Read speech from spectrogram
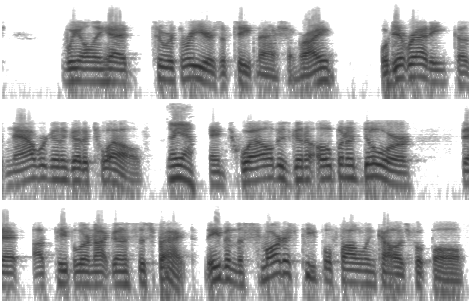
we only had two or three years of teeth gnashing, right? Well, get ready because now we're going to go to 12. Oh, yeah. And 12 is going to open a door that uh, people are not going to suspect. Even the smartest people following college football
